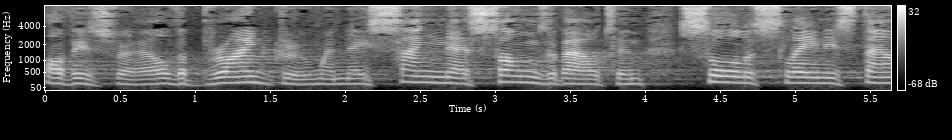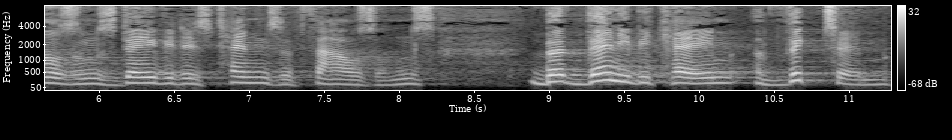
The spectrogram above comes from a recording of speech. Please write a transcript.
of Israel, the bridegroom, when they sang their songs about him. Saul has slain his thousands, David his tens of thousands. But then he became a victim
